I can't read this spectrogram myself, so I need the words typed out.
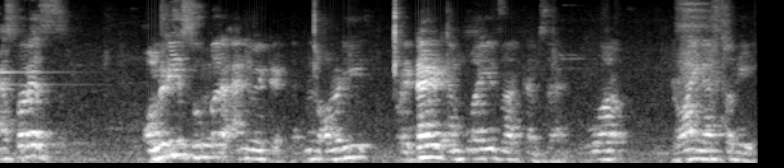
As far as already superannuated, that means already retired employees are concerned, who are drawing as per the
